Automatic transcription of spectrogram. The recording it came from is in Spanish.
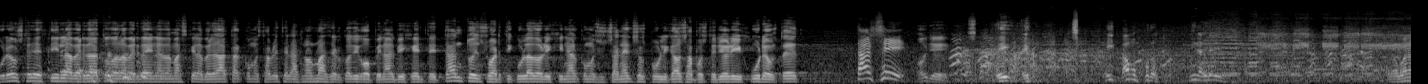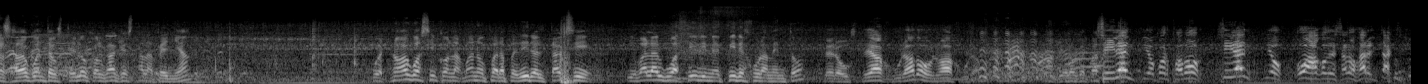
¿Jura usted decir la verdad, toda la verdad y nada más que la verdad, tal como establecen las normas del Código Penal vigente, tanto en su articulado original como en sus anexos publicados a posteriori? ¿Jura usted? ¡Taxi! Oye, ey, ey, ey, vamos por otro. Mira, ahí. Pero bueno, ¿se ha dado cuenta usted lo colgada que está la peña? Pues no hago así con la mano para pedir el taxi y va el alguacil y me pide juramento. ¿Pero usted ha jurado o no ha jurado? Yo lo que pasa... ¡Silencio, por favor! ¡Silencio! ¡O hago desalojar el taxi!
